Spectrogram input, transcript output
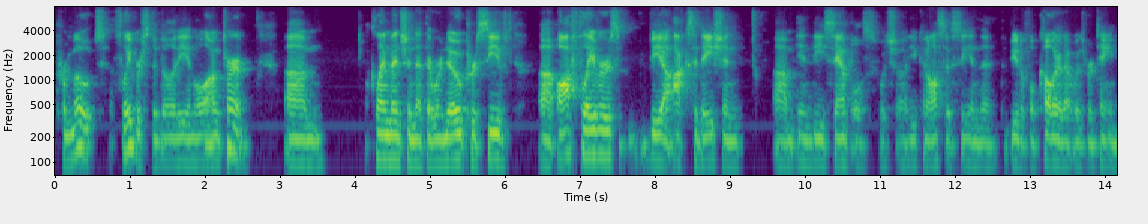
promote flavor stability in the long term. Um, Glenn mentioned that there were no perceived uh, off flavors via oxidation um, in these samples, which uh, you can also see in the, the beautiful color that was retained.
